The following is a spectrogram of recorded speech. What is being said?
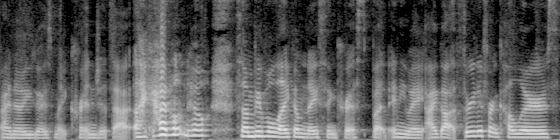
i know you guys might cringe at that. Like i don't know. Some people like them nice and crisp. But anyway i got three different colors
